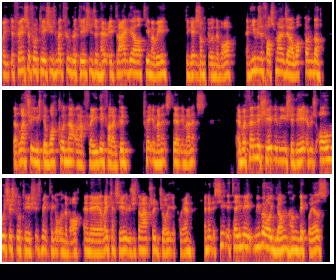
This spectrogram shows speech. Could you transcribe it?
like defensive rotations, midfield rotations, and how to drag the other team away to get somebody on the ball. And he was the first manager I worked under that literally used to work on that on a Friday for a good 20 minutes, 30 minutes. And within the shape that we used to do, it was always just rotations, mate, to get on the ball. And uh, like I said, it was just an absolute joy to play in. And at the same time, mate, we were all young, hungry players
